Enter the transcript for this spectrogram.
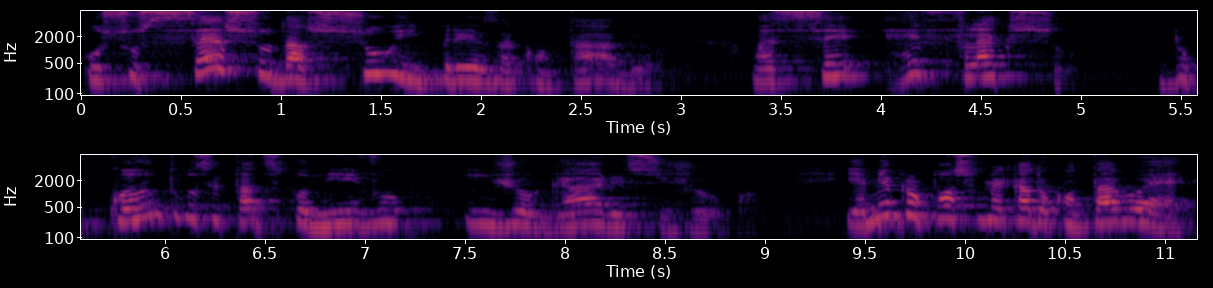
o sucesso da sua empresa contábil vai ser reflexo do quanto você está disponível em jogar esse jogo. E a minha proposta para o mercado contábil é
